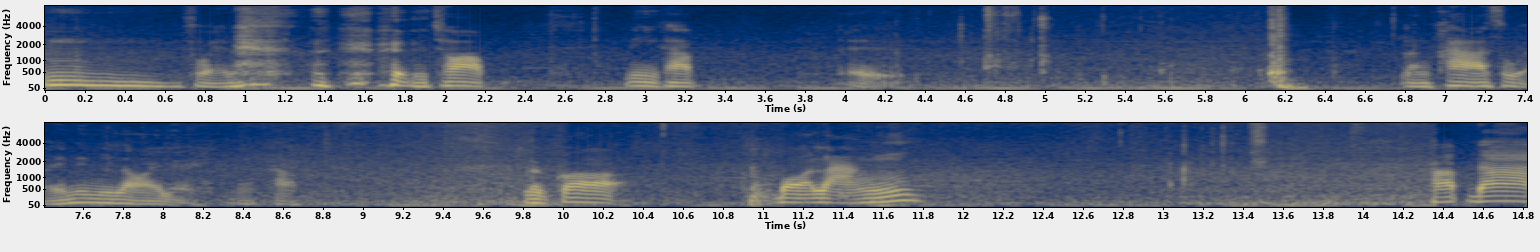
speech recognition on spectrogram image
อืม สวยนะชอบ นี่ครับ เออ หลังคาสวยไม่มีรอยเลยนะครับ แล้วก็เบาะหลัง พับได้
